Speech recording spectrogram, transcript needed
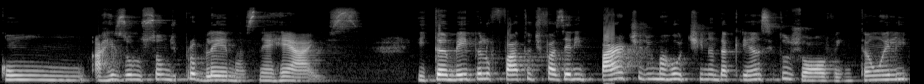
com a resolução de problemas né, reais, e também pelo fato de fazerem parte de uma rotina da criança e do jovem. Então, ele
